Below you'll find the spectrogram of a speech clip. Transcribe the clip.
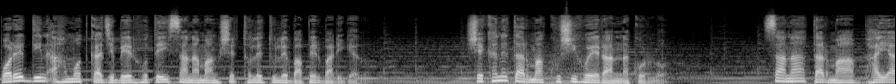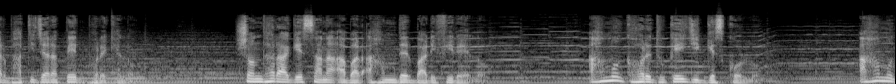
পরের দিন আহমদ কাজে বের হতেই সানা মাংসের থলে তুলে বাপের বাড়ি গেল। সেখানে তার মা খুশি হয়ে রান্না করল। সানা তার মা, ভাই আর ভাতিজারা পেট ভরে খেল। সন্ধ্যার আগে সানা আবার আহমদের বাড়ি ফিরে এলো। আহমদ ঘরে ঢুকেই জিজ্ঞেস করল, আহমদ,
